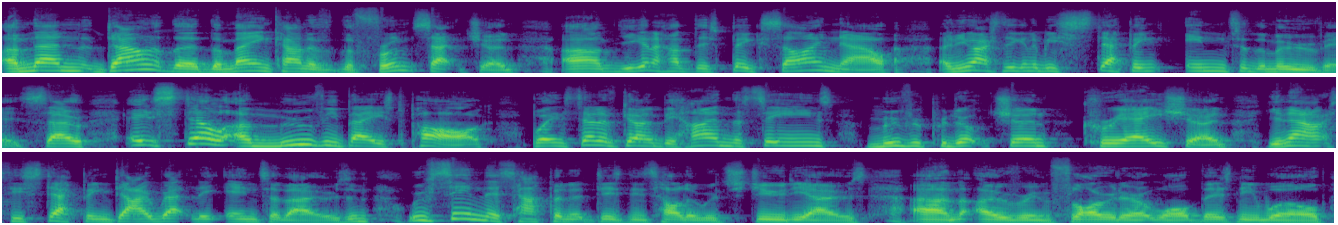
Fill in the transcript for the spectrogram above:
And then down at the, the main kind of the front section, um, you're going to have this big sign now, and you're actually going to be stepping into the movies. So it's still a movie-based park, but instead of going behind the scenes, movie production, creation, you're now actually stepping directly into those. And we've seen this happen at Disney's Hollywood Studios um, over in Florida at Walt Disney World,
